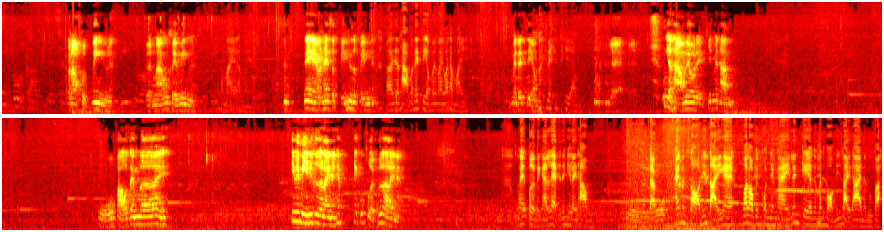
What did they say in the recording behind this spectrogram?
กำลังฝึกวิ่งอยู่เนี่ยเกิดมาเพิ่งเคยวิ่งเลยทำไมอะทำไมอะนี่ไงมันให้สปรินต์สปรินต์เนี่ยกำลังจะถามว่าได้เตรียมไว้ไหมว่าทำไม ไม่ได้เตรียม ไม่ได้เตรียม มึงอย่าถามเร็วเด็กคิดไม่ทัน โอ้โหเป๋าเต็มเลย ที่ไม่มีนี่คืออะไรเนี่ย ให้ให้กูเปิดเพื่ออะไรเนี่ยไม่ให้เปิดไปงั้นแหละจะได้มีอะไรทำแบบให้มันสอนนิสัยไง ว่าเราเป็นคนยังไงเล่นเกมเนี่ยมันบอกนิสัยได้นะรู้ปะ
